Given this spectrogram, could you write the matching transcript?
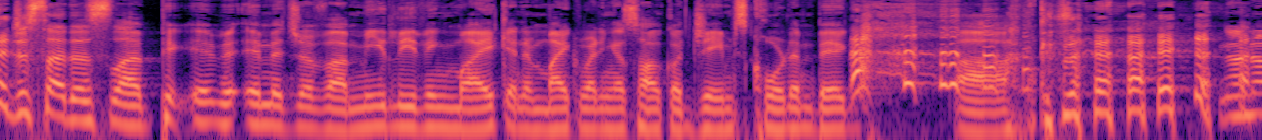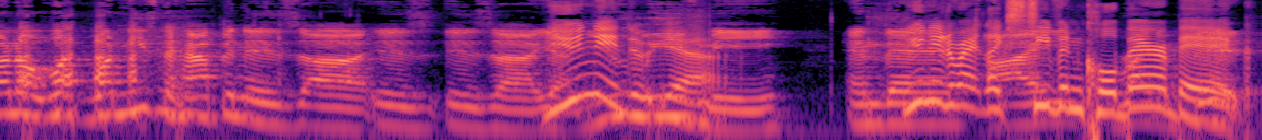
I just had this uh, pic- image of uh, me leaving Mike and then Mike writing a song called James Corden Big. uh, 'cause No, no, no. What what needs to happen is uh is is uh yeah, You need to- leave yeah. me and then You need to write, like, I Stephen Colbert write a big.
